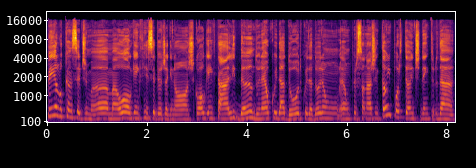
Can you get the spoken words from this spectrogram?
pelo câncer de mama, ou alguém que recebeu o diagnóstico, ou alguém que está lidando, né? O cuidador. O cuidador é um, é um personagem tão importante dentro da,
